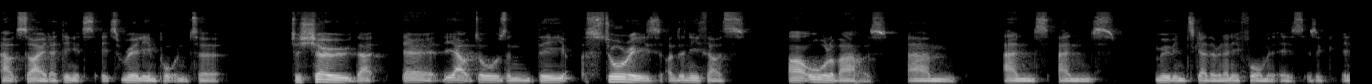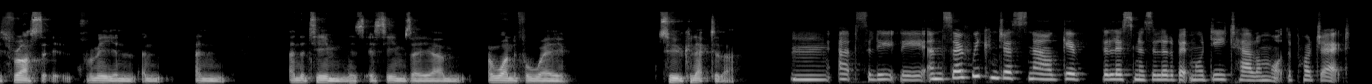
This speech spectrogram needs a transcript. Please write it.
outside. I think it's it's really important to to show that the outdoors and the stories underneath us are all of ours. Um, and and moving together in any form is is a, is for us for me and and and and the team is, it seems a um a wonderful way to connect to that mm, absolutely and so if we can just now give the listeners a little bit more detail on what the project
